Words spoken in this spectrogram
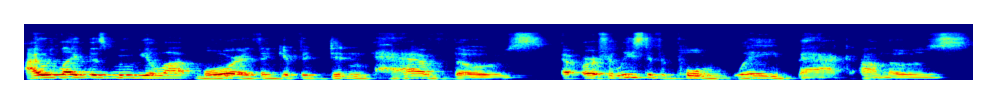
I would like this movie a lot more. I think if it didn't have those, or if at least if it pulled way back on those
